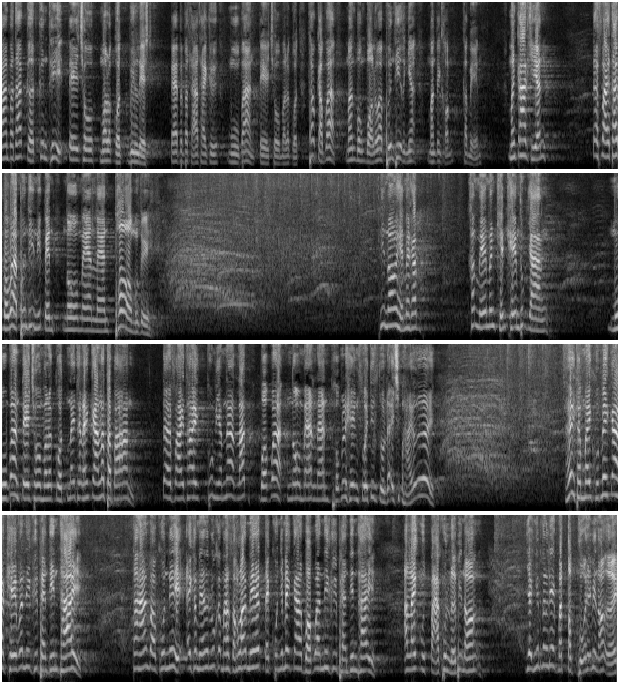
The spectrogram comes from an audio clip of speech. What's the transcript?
การประทะเกิดขึ้นที่เตโชมรกตวิลเลจ ลเป็นภาษาไทยคือหมู่บ้านเตโชมรกตเท่ากับว่ามันบ่งบอกเลยว่าพื้นที่ตรงเนี้ยมันเป็นของเขมร มันกล้าเขียน แต่ฝ่ายไทยบอกว่าพื้นที่นี้เป็นโนแมนแลนด์พ่อมึงตีพี่น้องเห็นไหมครับเขมรมันเขียนเคมทุกอย่าง หมู่บ้านเตโชมรกตในแถลงการรัฐบาล แต่ฝ่ายไทยผู้มีอำนาจรัฐบอกว่าโนแมนแลนด์ผมเลงซวยที่สุดแล้วไอชิบหายเอ้ยเฮ้ยทำไมคุณไม่กล้าเคว่านี่คือแผ่นดินไทย ทหารบอกคุณนี่ ไอ้ขมรลุกเข้ามา 200 เมตร แต่คุณยังไม่กล้าบอกว่านี่คือแผ่นดินไทย อะไรอุดปากคุณเหรอพี่น้อง อย่างนี้มันต้องเรียกมาตบหัวให้พี่น้องเอ๋ย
